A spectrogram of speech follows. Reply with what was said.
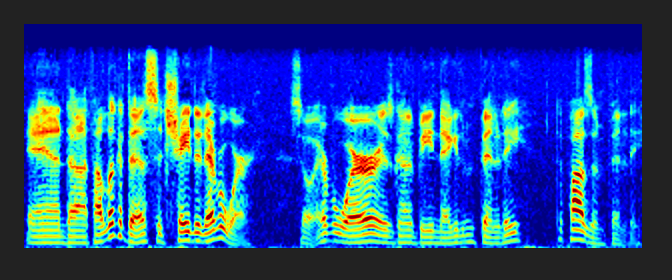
and uh, if I look at this, it's shaded everywhere. So everywhere is going to be negative infinity to positive infinity.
